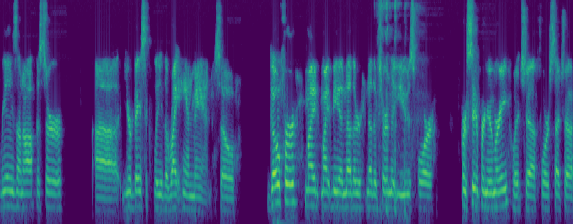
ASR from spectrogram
liaison officer. Uh, you're basically the right hand man. So, gopher might might be another another term that you use for for supernumerary, which uh, for such a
